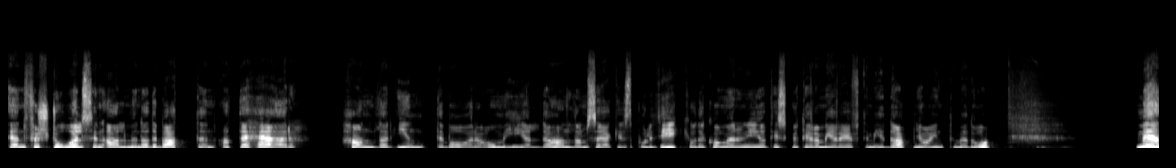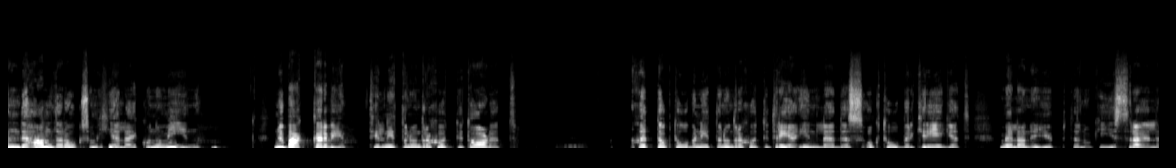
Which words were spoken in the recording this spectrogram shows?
en förståelse i den allmänna debatten att det här handlar inte bara om el, det handlar om säkerhetspolitik och det kommer ni att diskutera mer i eftermiddag. Jag är inte med då. Men det handlar också om hela ekonomin. Nu backar vi till 1970-talet. 6 oktober 1973 inleddes oktoberkriget mellan Egypten och Israel.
